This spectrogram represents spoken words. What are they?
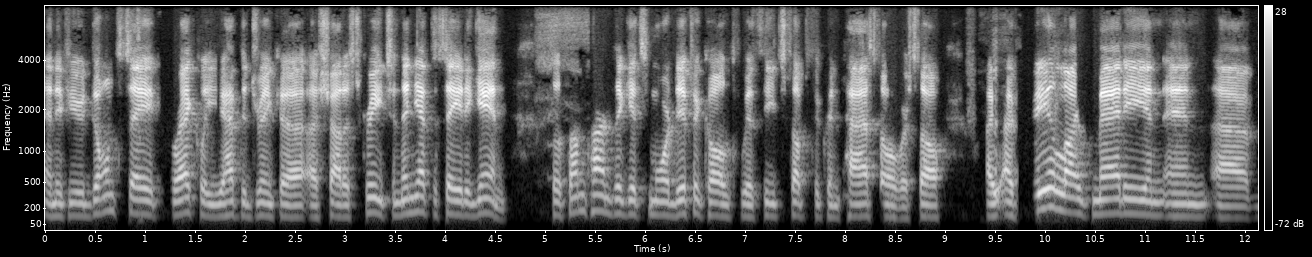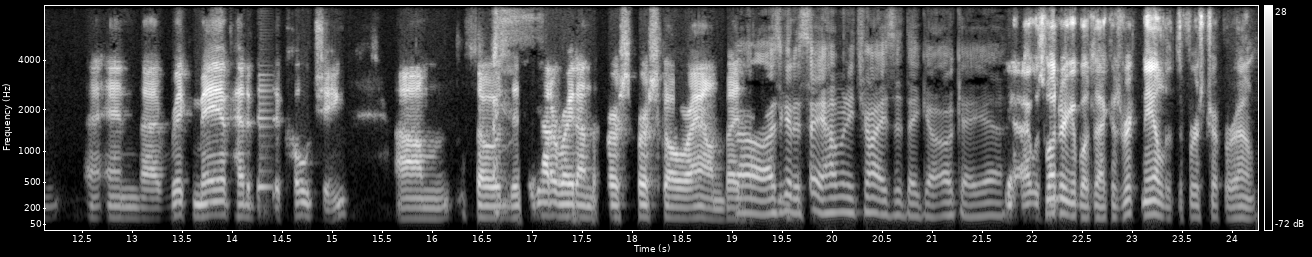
and if you don't say it correctly you have to drink a, a, shot of screech and then you have to say it again so sometimes it gets more difficult with each subsequent passover so i, I feel like matty and and um, and uh, rick may have had a bit of coaching um, so they got it right on the first first go around. But oh, I was going to say, how many tries did they go? Okay, yeah. Yeah, I was wondering about that because Rick nailed it the first trip around.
